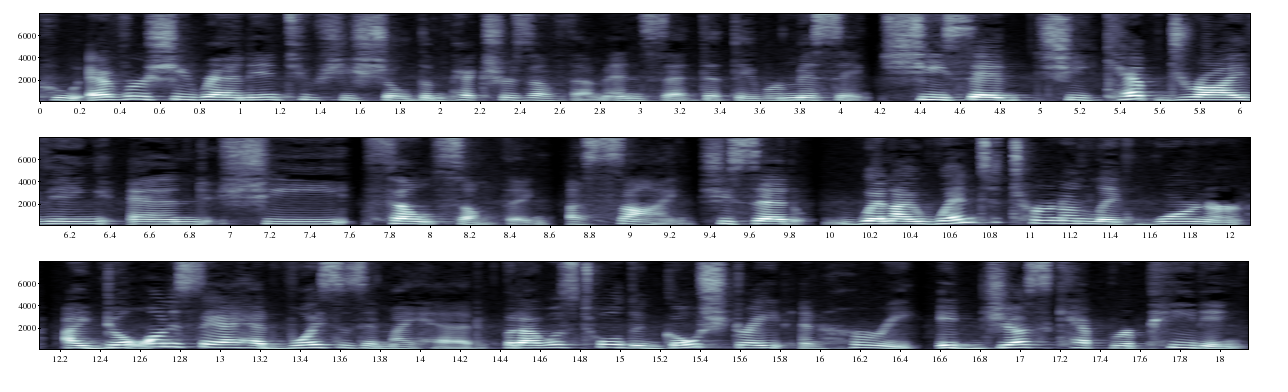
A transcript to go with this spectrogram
whoever she ran into, she showed them pictures of them and said that they were missing. She said she kept driving and she felt something, a sign. She said, When I went to turn on Lake Warner, I don't want to say I had voices in my head, but I was told to go straight and hurry. It just kept repeating.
